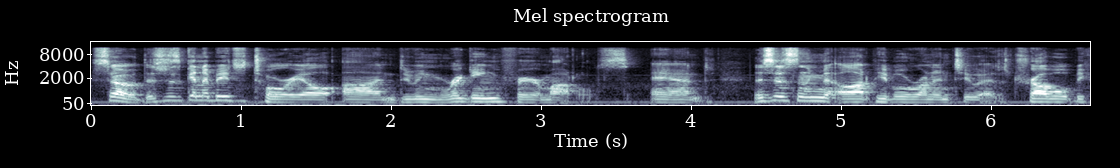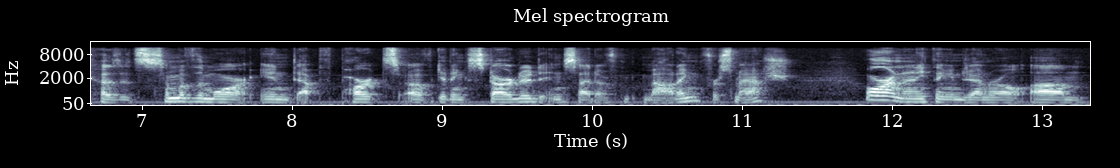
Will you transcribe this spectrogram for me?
So this is going to be a tutorial on doing rigging for your models and this is something that a lot of people run into as trouble because it's some of the more in-depth parts of getting started inside of modding for Smash or on anything in general. Um,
